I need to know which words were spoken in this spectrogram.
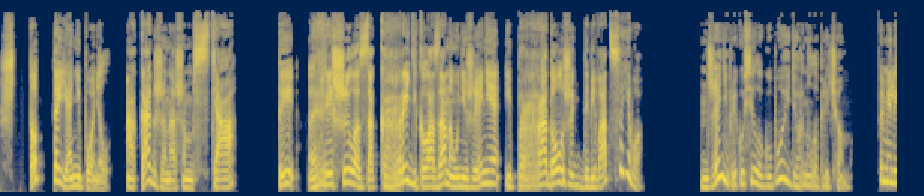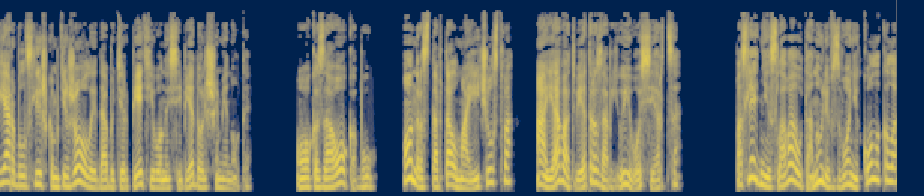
«Что-то я не понял. А как же наша мстя? Ты решила закрыть глаза на унижение и продолжить добиваться его?» Дженни прикусила губу и дернула плечом. Фамильяр был слишком тяжелый, дабы терпеть его на себе дольше минуты. Око за око, Бу. Он растоптал мои чувства, а я в ответ разобью его сердце. Последние слова утонули в звоне колокола,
